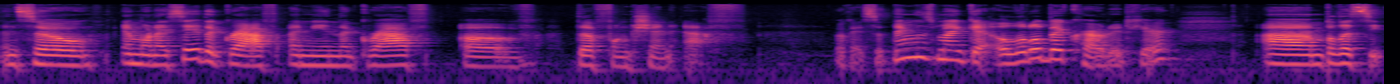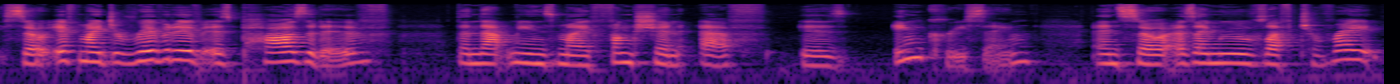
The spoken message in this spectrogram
And so, and when I say the graph, I mean the graph of the function f. Okay, so things might get a little bit crowded here, um, but let's see. So if my derivative is positive, then that means my function f is increasing. And so as I move left to right,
